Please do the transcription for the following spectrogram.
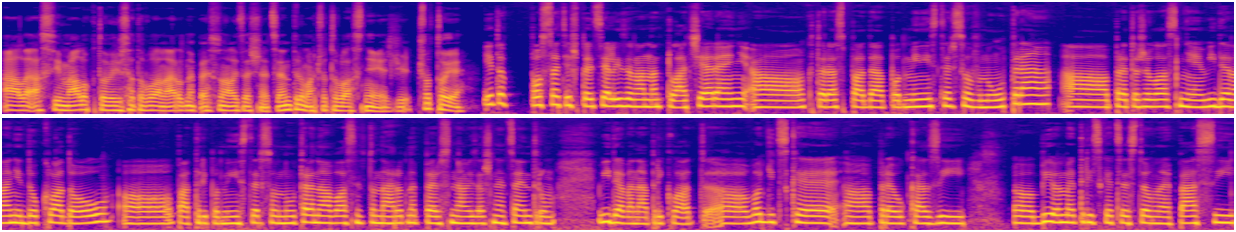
ale asi málo kto vie, že sa to volá Národné personalizačné centrum a čo to vlastne je. Čo to je? Je to v podstate špecializovaná tlačiareň, ktorá spadá pod ministerstvo vnútra, pretože vlastne vydávanie dokladov patrí pod ministerstvo vnútra, no a vlastne to Národné personalizačné centrum vydáva napríklad vodické preukazy, biometrické cestovné pasy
